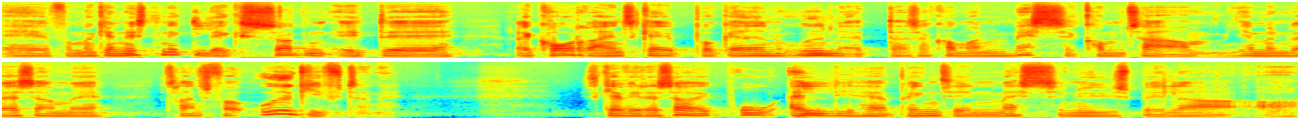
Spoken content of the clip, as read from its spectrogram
øh, for man kan næsten ikke lægge sådan et øh, rekordregnskab på gaden, uden at der så kommer en masse kommentarer om, jamen hvad så med transferudgifterne? Skal vi da så ikke bruge alle de her penge til en masse nye spillere, og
